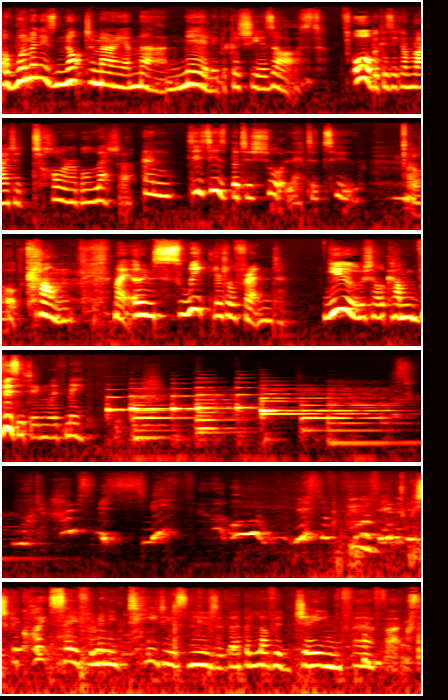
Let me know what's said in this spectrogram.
A woman is not to marry a man merely because she is asked, or because he can write a tolerable letter. And it is but a short letter, too. Oh, come, my own sweet little friend. You shall come visiting with me. Woodhouse, Miss Smith? Oh, yes, of course, Emily. We should be quite safe from any tedious news of their beloved Jane Fairfax,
